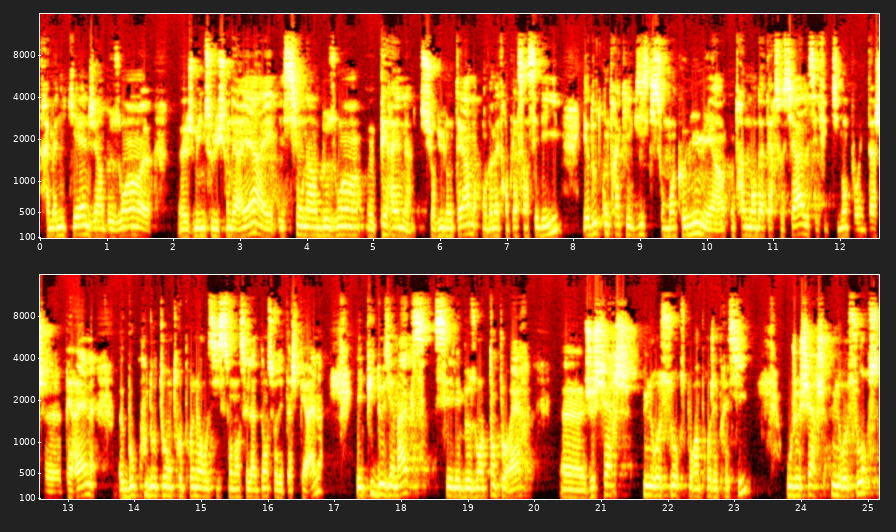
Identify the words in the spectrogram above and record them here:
très manichéenne. J'ai un besoin, je mets une solution derrière, et, si on a un besoin pérenne sur du long terme, on va mettre en place un CDI. Il y a d'autres contrats qui existent qui sont moins connus, mais un contrat de mandataire social, c'est effectivement pour une tâche pérenne. beaucoup d'auto-entrepreneurs aussi se sont lancés là-dedans sur des tâches pérennes. Et puis deuxième axe, c'est les besoins temporaires. Euh, je cherche une ressource pour un projet précis ou je cherche une ressource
